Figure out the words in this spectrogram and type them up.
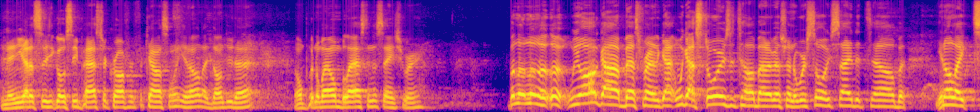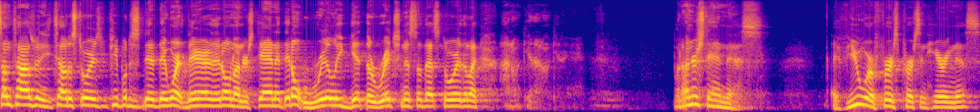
And then you got to go see Pastor Crawford for counseling, you know, like, don't do that. Don't put nobody on blast in the sanctuary. But look, look, look, look, we all got a best friend. We got stories to tell about our best friend that we're so excited to tell, but you know, like sometimes when you tell the stories, people just, they, they, weren't there, they don't understand it, they don't really get the richness of that story. They're like, I don't get it, I don't get it. But understand this if you were a first person hearing this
